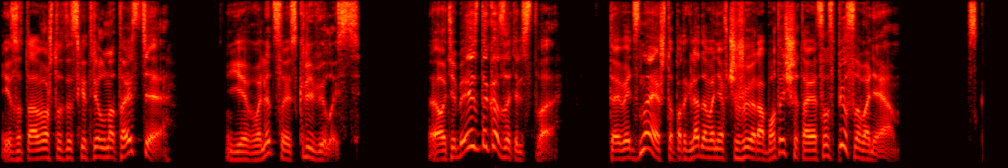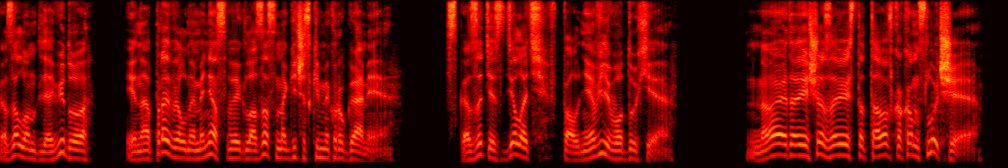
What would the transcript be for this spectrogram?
«Из-за того, что ты схитрил на тесте?» Его лицо искривилось. «А у тебя есть доказательства? Ты ведь знаешь, что подглядывание в чужие работы считается списыванием!» Сказал он для виду и направил на меня свои глаза с магическими кругами. Сказать и сделать вполне в его духе. Но это еще зависит от того, в каком случае.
